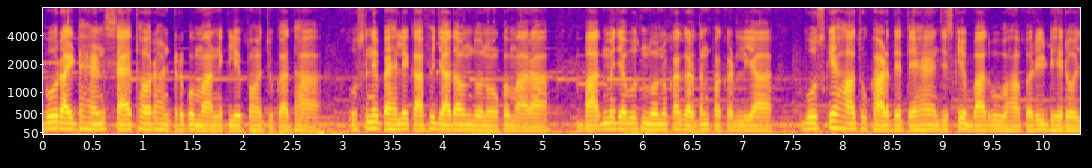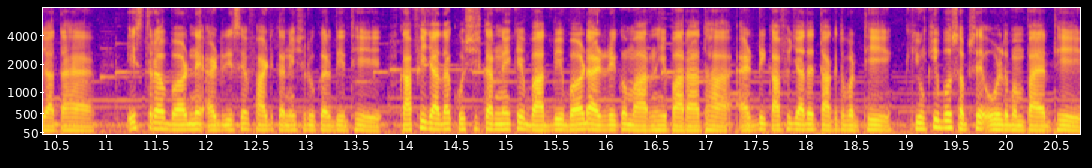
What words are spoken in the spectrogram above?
वो राइट हैंड सैथ और हंटर को मारने के लिए पहुँच चुका था। उसने पहले काफ़ी ज़्यादा उन दोनों को मारा। बाद में जब उन दोनों का गर्दन पकड़ लिया, वो उसके हाथ उखाड़ देते हैं, जिसके बाद वो वहाँ पर ही ढेर हो जाता है। इस तरह बर्ड ने एड्री से फाइट करनी शुरू कर दी थी। काफ़ी ज़्यादा कोशिश करने के बाद भी बर्ड एड्री को मार नहीं पा रहा था। एड्री काफ़ी ज़्यादा ताकतवर थी, क्योंकि वो सबसे ओल्ड बम्पायर थी।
